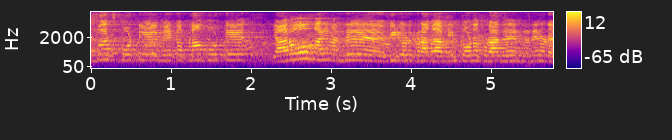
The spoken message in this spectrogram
எஃபர்ட்ஸ் போட்டு மேக்கப்லாம் போட்டு யாரோ மாதிரி வந்து வீடியோ எடுக்கிறாங்க அப்படின்னு தோணக்கூடாதுன்றது என்னோட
